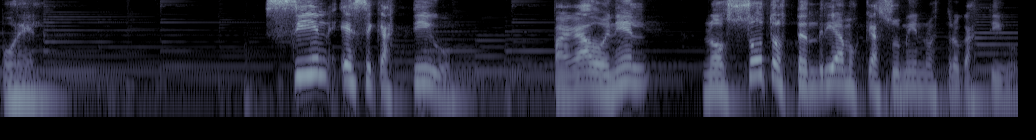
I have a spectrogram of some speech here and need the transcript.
por Él. Sin ese castigo pagado en Él, nosotros tendríamos que asumir nuestro castigo.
